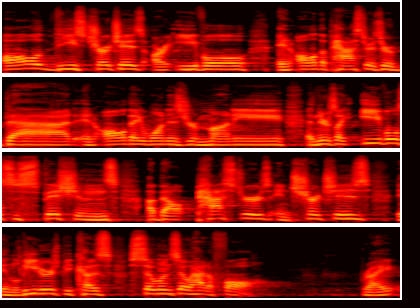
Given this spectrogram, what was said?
all these churches are evil and all the pastors are bad and all they want is your money. And there's like evil suspicions about pastors and churches and leaders because so and so had a fall, right?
